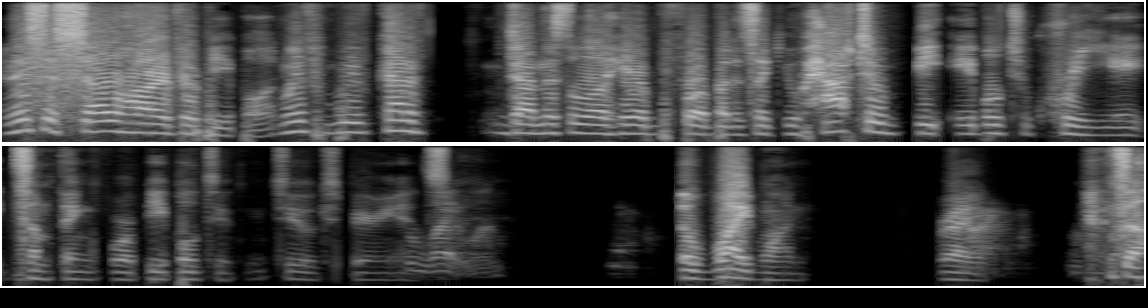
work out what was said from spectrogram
and this is so hard for people and we've we've kind of done this a little here before but it's like you have to be able to create something for people to to experience The white one. the white one right. It's all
